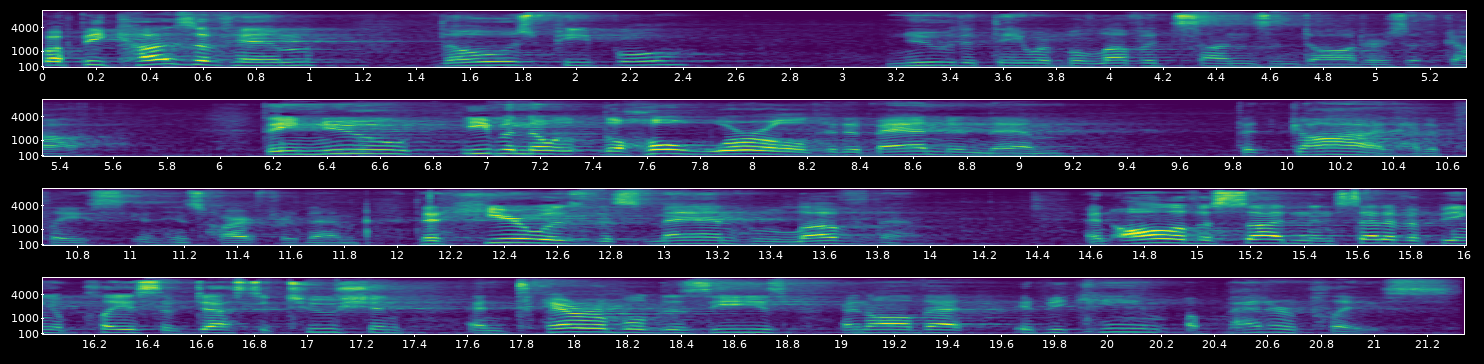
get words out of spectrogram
But because of him, those people knew that they were beloved sons and daughters of God. They knew, even though the whole world had abandoned them, that God had a place in his heart for them. That here was this man who loved them. And all of a sudden, instead of it being a place of destitution and terrible disease and all that, it became a better place,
